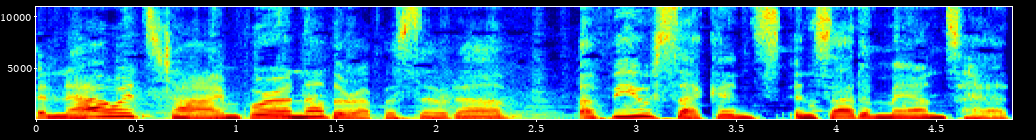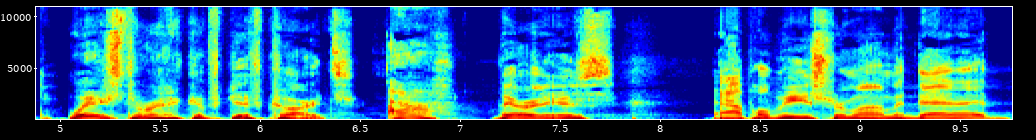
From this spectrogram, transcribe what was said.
And now it's time for another episode of A Few Seconds Inside a Man's Head. Where's the rack of gift cards? Ah, there it is. Applebee's for mom and dad,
